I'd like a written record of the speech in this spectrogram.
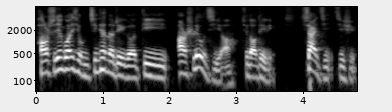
好了，时间关系，我们今天的这个第二十六集啊，就到这里，下一集继续。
